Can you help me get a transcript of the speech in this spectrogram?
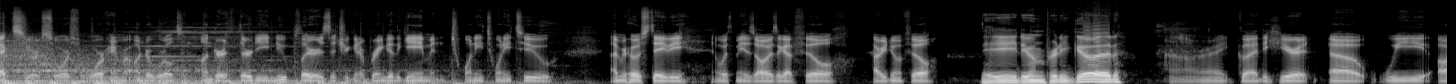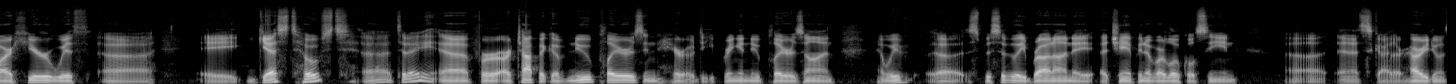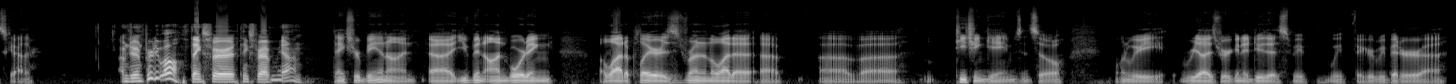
Welcome to What the Hex, your source for Warhammer Underworlds and under 30 new players that you're going to bring to the game in 2022. I'm your host, Davey, and with me, as always, I got Phil. How are you doing, Phil? Hey, doing pretty good. All right, glad to hear it. Uh, we are here with uh, a guest host uh, today uh, for our topic of new players in Harrowdeep, bringing new players on. And we've uh, specifically brought on a, a champion of our local scene, uh, and that's Skyler. How are you doing, Skyler? I'm doing pretty well. Thanks for thanks for having me on. Thanks for being on. Uh, you've been onboarding a lot of players, running a lot of uh, of uh, teaching games, and so when we realized we were going to do this, we we figured we better uh,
